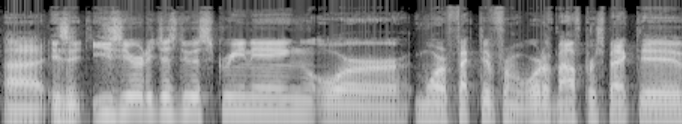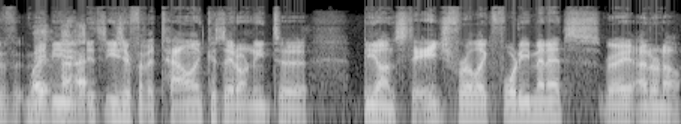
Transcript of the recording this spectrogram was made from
uh, is it easier to just do a screening or more effective from a word of mouth perspective? Maybe I, it's easier for the talent because they don't need to be on stage for like 40 minutes, right? I don't know.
